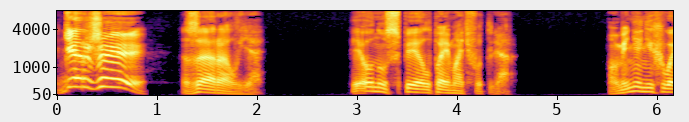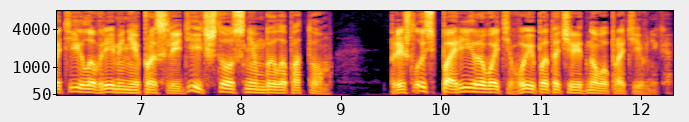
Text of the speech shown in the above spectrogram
«Держи!» — заорал я. И он успел поймать футляр. У меня не хватило времени проследить, что с ним было потом. Пришлось парировать выпад очередного противника.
